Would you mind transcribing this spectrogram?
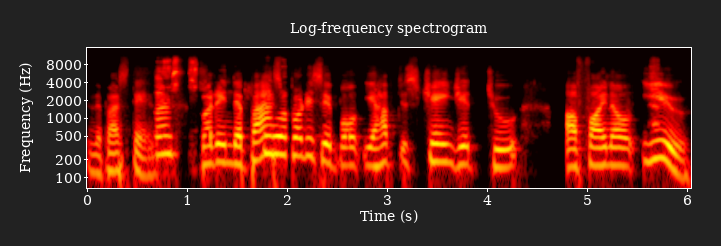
in the past tense. Was But in the past participle, you have to change it to a final U.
